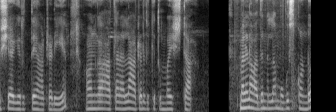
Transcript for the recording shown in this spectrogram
ಖುಷಿಯಾಗಿರುತ್ತೆ ಆಟಾಡಿ ಅವನಿಗೆ ಆ ಥರ ಎಲ್ಲ ಆಟ ಆಡೋದಕ್ಕೆ ತುಂಬ ಇಷ್ಟ. ಆಮೇಲೆ ನಾವು ಅದನ್ನೆಲ್ಲ ಮುಗಿಸ್ಕೊಂಡು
